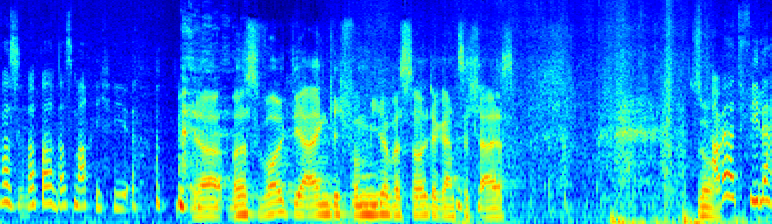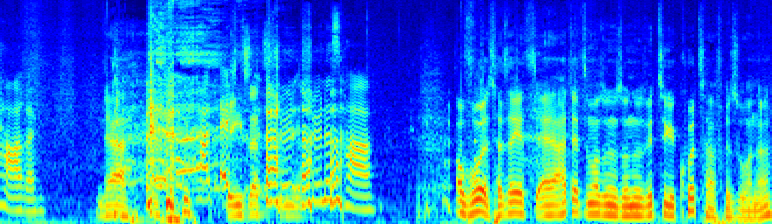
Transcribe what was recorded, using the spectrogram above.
was, was, was mache ich hier? Ja, was wollt ihr eigentlich von mir? Was soll der ganze Scheiß? So, Aber er hat viele Haare. ja. Er hat echt schön, schönes Haar. Obwohl, das heißt er jetzt, er hat jetzt immer so eine, so eine witzige Kurzhaarfrisur, ne?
